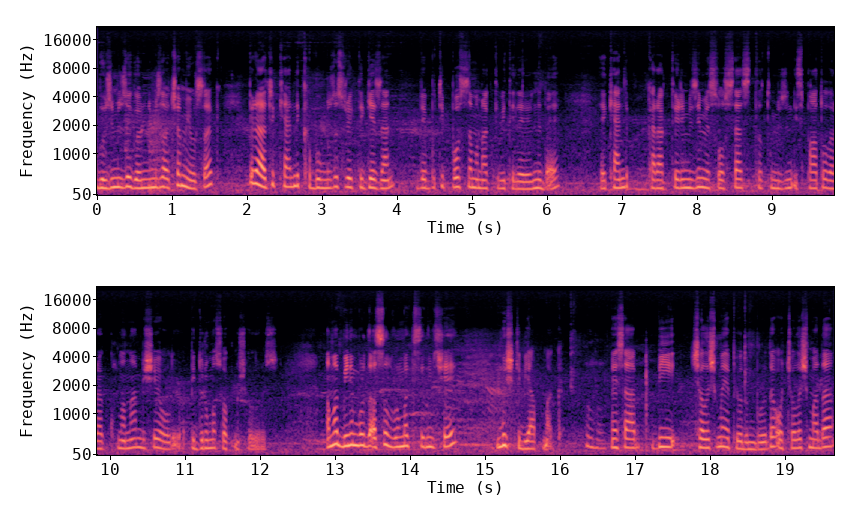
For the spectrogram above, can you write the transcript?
gözümüzü gönlümüzü açamıyorsak birazcık kendi kabuğumuzda sürekli gezen ve bu tip boş zaman aktivitelerini de kendi karakterimizin ve sosyal statümüzün ispatı olarak kullanan bir şey oluyor. Bir duruma sokmuş oluruz. Ama benim burada asıl vurmak istediğim şey mış gibi yapmak. Mesela bir çalışma yapıyordum burada. O çalışmada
